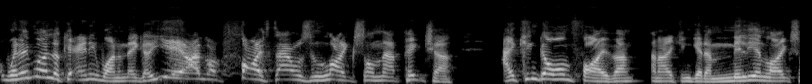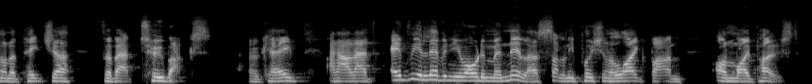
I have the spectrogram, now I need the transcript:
whenever I look at anyone and they go, Yeah, I got 5,000 likes on that picture, I can go on Fiverr and I can get a million likes on a picture for about two bucks. Okay. And I'll have every 11 year old in Manila suddenly pushing a like button on my post.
